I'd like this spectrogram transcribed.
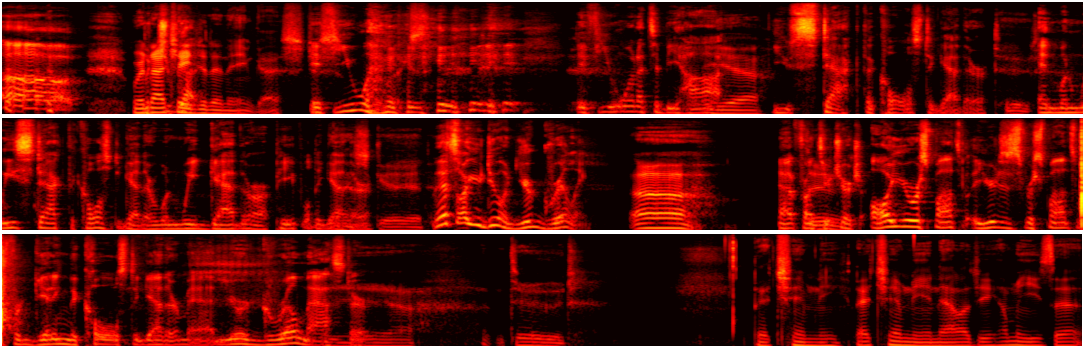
We're not got- changing the name, guys. if Just- you if you want it to be hot, Yeah. you stack the coals together. Dude. And when we stack the coals together, when we gather our people together, That's good. that's all you're doing. You're grilling Oh, at Frontier Dude. Church. All you're responsible. You're just responsible for getting the coals together, man. You're a grill master. yeah, dude. That chimney, that chimney analogy. I'm gonna use that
